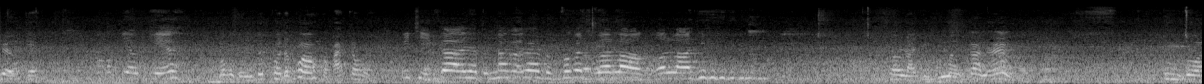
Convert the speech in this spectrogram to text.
việc kìa nó có kêu kìa nó có tụi tôi có được không có cá trâu cái chỉ có tụi nó có cái tụi nó có chua lò có lò chứ thôi là chỉ mình có này ừ tôi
